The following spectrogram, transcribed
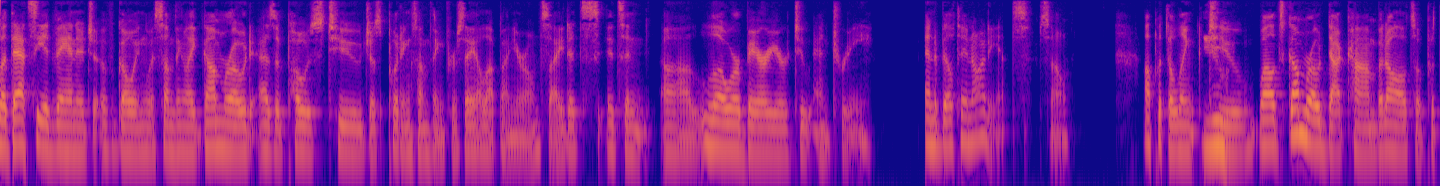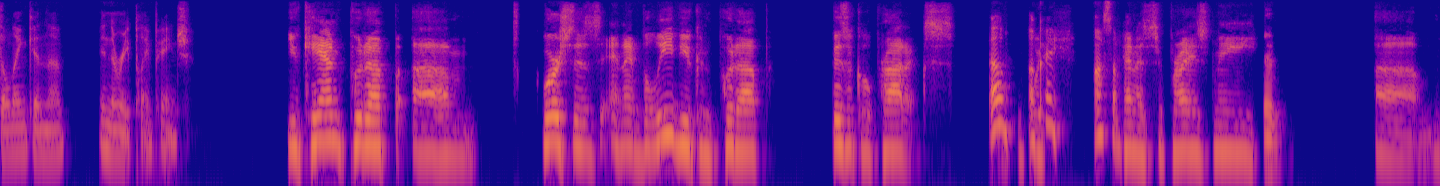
but that's the advantage of going with something like Gumroad as opposed to just putting something for sale up on your own site. It's it's a uh, lower barrier to entry and a built-in audience. So I'll put the link You- to well, it's gumroad.com, but I'll also put the link in the in the replay page. You can put up um, courses, and I believe you can put up physical products. Oh, okay. Awesome. kind of surprised me. Um,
